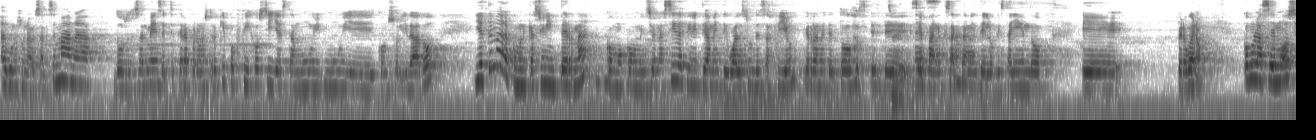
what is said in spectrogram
algunos una vez a la semana, dos veces al mes, etcétera, pero nuestro equipo fijo sí ya está muy, muy eh, consolidado. Y el tema de la comunicación interna, como, como menciona, sí definitivamente igual es un desafío, que realmente todos eh, Sí. sepan exactamente lo que está yendo. eh, pero bueno, ¿cómo lo hacemos?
